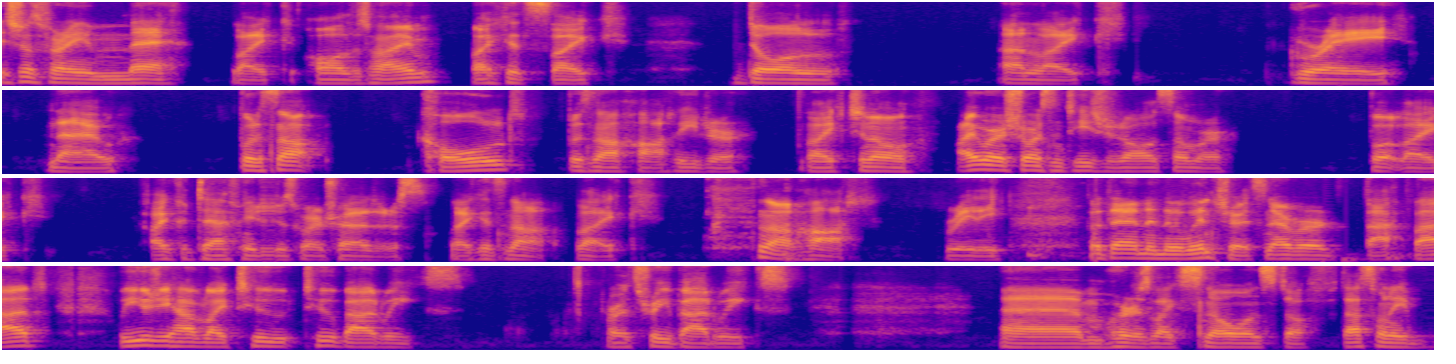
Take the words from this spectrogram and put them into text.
it's just very meh like all the time. Like it's like dull and like gray now. But it's not cold, but it's not hot either. Like, you know, I wear shorts and t-shirt all summer, but like I could definitely just wear trousers. Like it's not like it's not hot really. But then in the winter it's never that bad. We usually have like two two bad weeks or three bad weeks. Um where there's like snow and stuff. That's only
